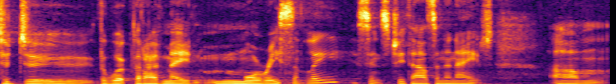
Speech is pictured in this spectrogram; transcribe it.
to do the work that I've made more recently, since 2008, um,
